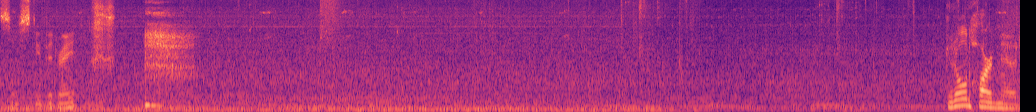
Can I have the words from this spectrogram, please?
So stupid, right? Good old hard mode.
